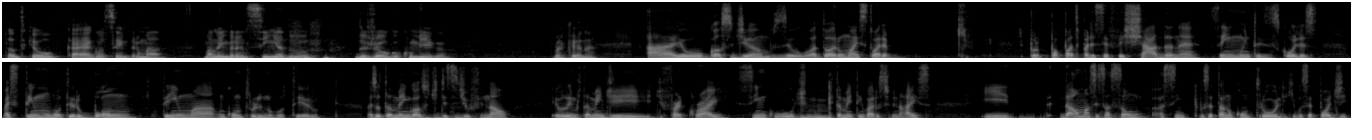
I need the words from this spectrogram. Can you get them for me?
Tanto que eu carrego sempre uma, uma lembrancinha do, do jogo comigo. Bacana. Ah, eu gosto de ambos. Eu adoro uma história que, pode parecer fechada, né? Sem muitas escolhas, mas que tem um roteiro bom, tem uma, um controle no roteiro. Mas eu também gosto de decidir o final. Eu lembro também de, de Far Cry 5, o último, uhum. que também tem vários finais. E dá uma sensação, assim, que você tá no controle, que você pode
